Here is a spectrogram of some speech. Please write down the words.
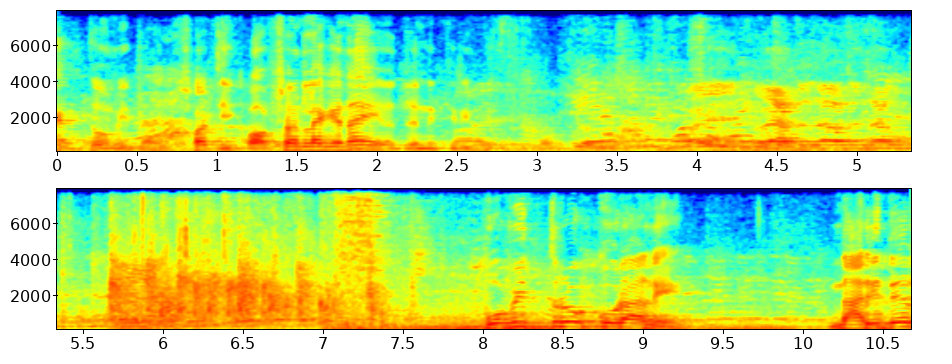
একদমই তাই সঠিক। অপশন লাগে নাই ওর জন্য থ্রি পবিত্র কোরআনে নারীদের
